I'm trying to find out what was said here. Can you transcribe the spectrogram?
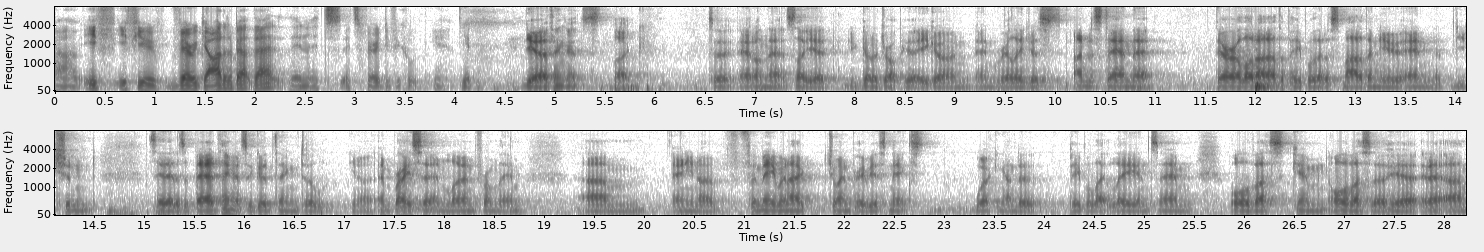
Uh, if, if you're very guarded about that, then it's, it's very difficult. Yeah. Yep. Yeah, I think that's like to add on that. It's like yeah, you've got to drop your ego and, and really just understand that there are a lot of other people that are smarter than you, and you shouldn't see that as a bad thing. It's a good thing to you know embrace it and learn from them. Um, and you know, for me, when I joined PreviousNext, working under people like Lee and Sam, all of us, Kim, all of us are here, uh, um,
